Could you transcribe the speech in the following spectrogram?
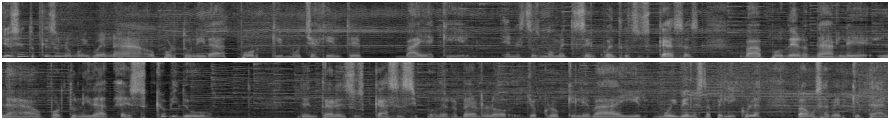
Yo siento que es una muy buena oportunidad porque mucha gente, vaya que en estos momentos se encuentra en sus casas, va a poder darle la oportunidad a Scooby-Doo de entrar en sus casas y poder verlo. Yo creo que le va a ir muy bien esta película. Vamos a ver qué tal.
